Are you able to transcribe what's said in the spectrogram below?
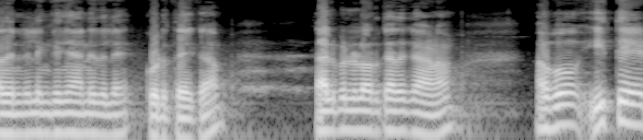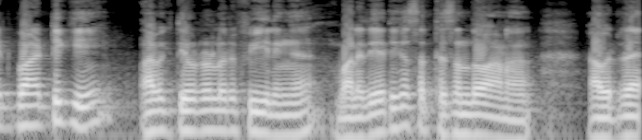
അതിന്റെ ലിങ്ക് ഞാനിതിൽ കൊടുത്തേക്കാം. താല്പര്യമുള്ളവർക്ക് അത് കാണാം. അപ്പോൾ ഈ തേർഡ് പാർട്ടിക്ക് ആ വ്യക്തിയോടുള്ളൊരു ഫീലിംഗ് വളരെയധികം സത്യസന്ധമാണ്. അവരുടെ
